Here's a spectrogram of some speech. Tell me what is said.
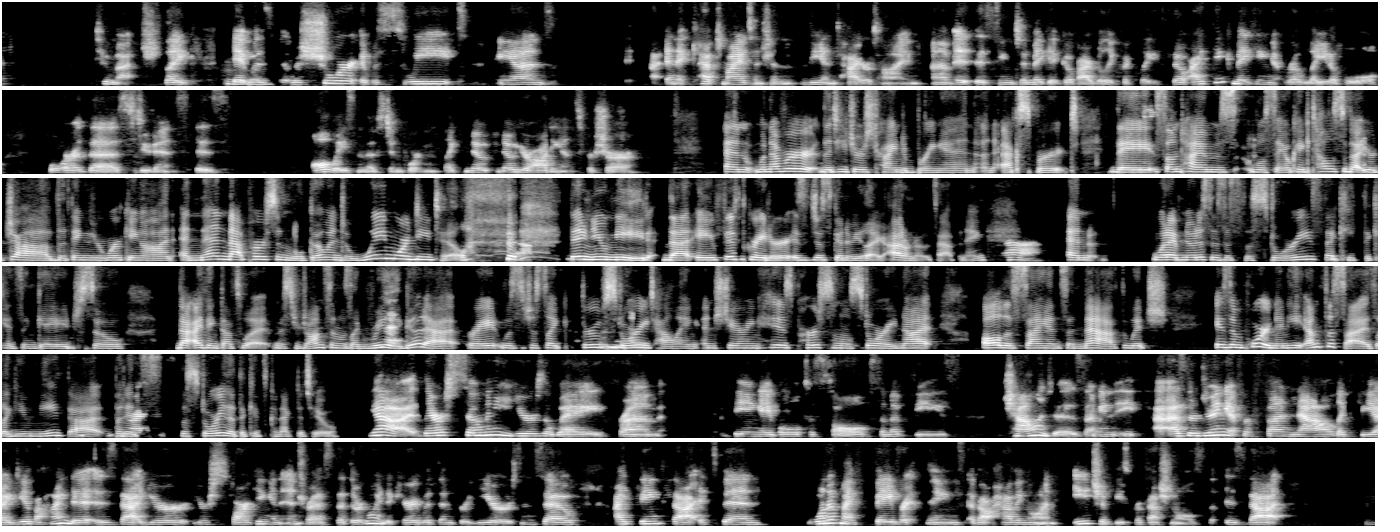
too much. Like mm-hmm. it was it was short it was sweet and and it kept my attention the entire time. Um, it, it seemed to make it go by really quickly. So i think making it relatable for the students is always the most important like know know your audience for sure And whenever the teacher is trying to bring in an expert, they sometimes will say, okay, tell us about your job, the things you're working on. And then that person will go into way more detail than you need that a fifth grader is just going to be like, I don't know what's happening. Yeah. And what I've noticed is it's the stories that keep the kids engaged. So that I think that's what Mr. Johnson was like really good at, right? Was just like through mm-hmm. storytelling and sharing his personal story, not all the science and math, which is important. And he emphasized like you need that, but it's the story that the kids connected to. Yeah, they're so many years away from being able to solve some of these challenges i mean as they're doing it for fun now like the idea behind it is that you're you're sparking an interest that they're going to carry with them for years and so i think that it's been one of my favorite things about having on each of these professionals is that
